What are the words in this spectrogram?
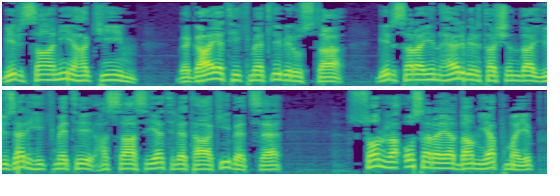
bir sani hakim ve gayet hikmetli bir usta bir sarayın her bir taşında yüzer hikmeti hassasiyetle takip etse sonra o saraya dam yapmayıp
